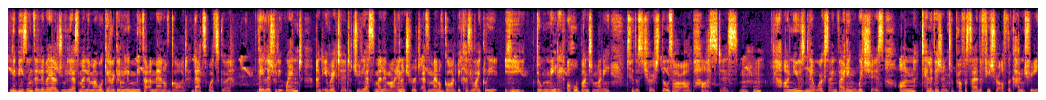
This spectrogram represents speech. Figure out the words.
Libizinze libe Julius Malema go kerekeng le a man of God. That's what's good. They literally went and erected Julius Malema in a church as a man of God because likely he donated a whole bunch of money to this church. Those are our pastors. Mm-hmm. Our news networks are inviting witches on television to prophesy the future of the country.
